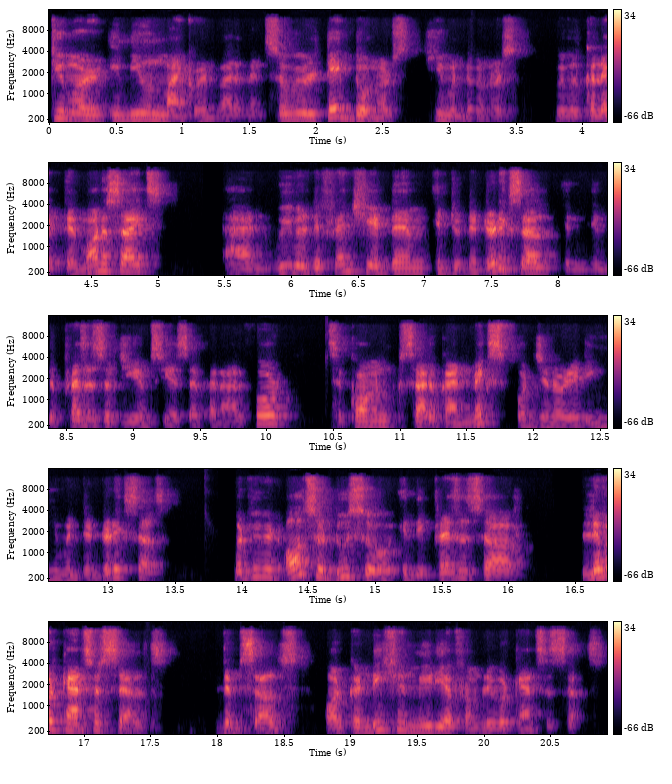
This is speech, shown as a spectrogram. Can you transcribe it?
tumor immune microenvironment. So we will take donors, human donors, we will collect their monocytes, and we will differentiate them into dendritic cell in, in the presence of GM-CSF and IL-4. It's a common cytokine mix for generating human dendritic cells. But we would also do so in the presence of liver cancer cells themselves or conditioned media from liver cancer cells.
